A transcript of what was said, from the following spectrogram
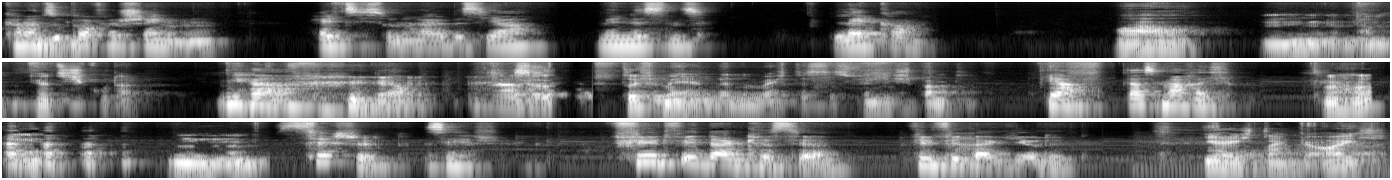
Kann man Mhm. super verschenken. Hält sich so ein halbes Jahr mindestens. Lecker. Wow. Mhm. Hört sich gut an. Ja, ja. Das durchmailen, wenn du möchtest. Das finde ich spannend. ja, das mache ich. Aha. mhm. Sehr schön. Sehr schön. Vielen, vielen Dank, Christian. Vielen, vielen Dank, Judith. Ja, ich danke euch.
